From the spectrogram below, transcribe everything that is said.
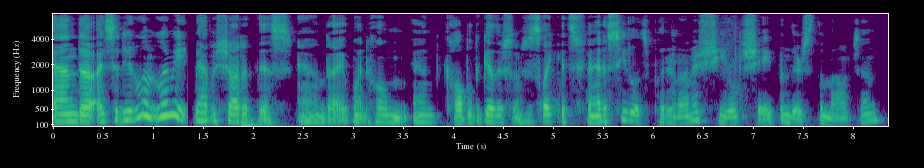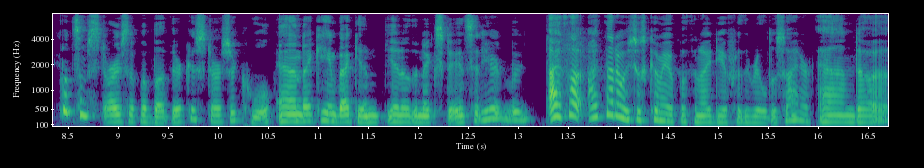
And uh, I said, "Hey, let, let me have a shot at this. And I went home and cobbled together something. It's like it's fantasy. Let's put it on a shield shape, and there's the mountain. Put some stars up above there because stars are cool. And I came back in, you know, the next day and said, "Here." I thought I thought I was just coming up with an idea for the real designer. And uh,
